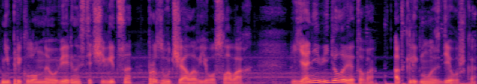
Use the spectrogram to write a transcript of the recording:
Непреклонная уверенность очевидца прозвучала в его словах. «Я не видела этого», — откликнулась девушка.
